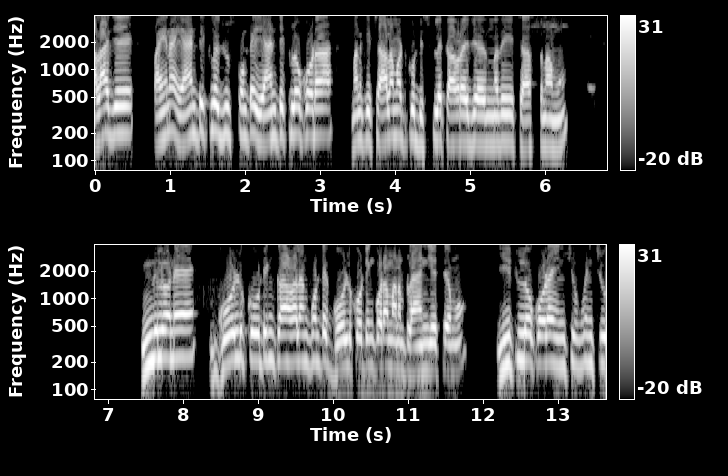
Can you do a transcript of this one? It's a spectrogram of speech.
అలాగే పైన యాంటిక్లో చూసుకుంటే యాంటిక్లో కూడా మనకి చాలా మటుకు డిస్ప్లే కవరేజ్ అన్నది చేస్తున్నాము. ఇందులోనే గోల్డ్ కోటింగ్ కావాలనుకుంటే గోల్డ్ కోటింగ్ కూడా మనం ప్లాన్ చేసాము. వీటిలో కూడా ఇంచుమించు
